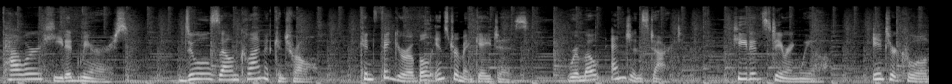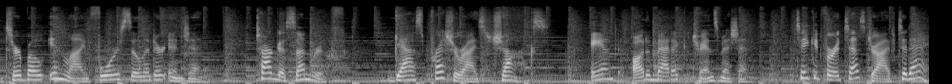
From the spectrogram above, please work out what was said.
power heated mirrors, dual zone climate control, configurable instrument gauges, remote engine start, heated steering wheel, intercooled turbo inline four-cylinder engine, Targa sunroof, gas pressurized shocks, and automatic transmission. Take it for a test drive today.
